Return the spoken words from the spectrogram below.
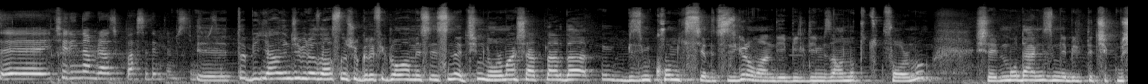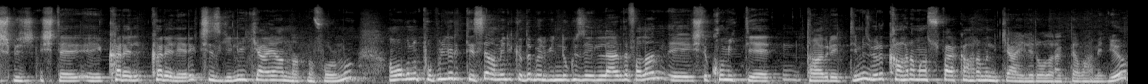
Ee, içeriğinden birazcık bahsedebilir misiniz? Ee, tabii ya önce biraz aslında şu grafik roman meselesini açayım. Normal şartlarda bizim komiks ya da çizgi roman diye bildiğimiz anlatı formu işte modernizmle birlikte çıkmış bir işte e, kare, kareleyerek çizgili hikaye anlatma formu. Ama bunun popülaritesi Amerika'da böyle 1950'lerde falan e, işte komik diye tabir ettiğimiz böyle kahraman süper kahraman hikayeleri olarak devam ediyor.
